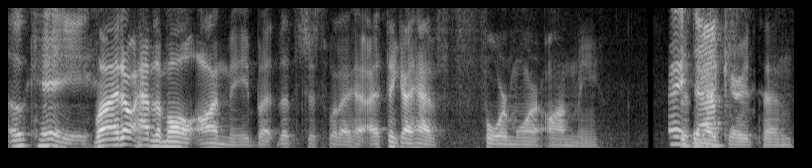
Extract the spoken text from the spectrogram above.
Okay. Well, I don't have them all on me, but that's just what I have. I think I have four more on me. All I right, think I carried 10.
